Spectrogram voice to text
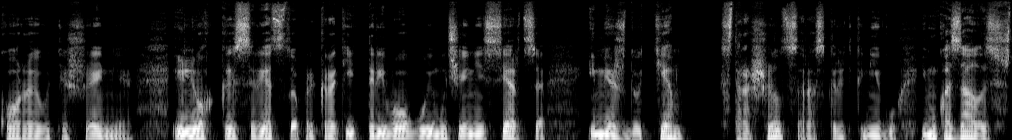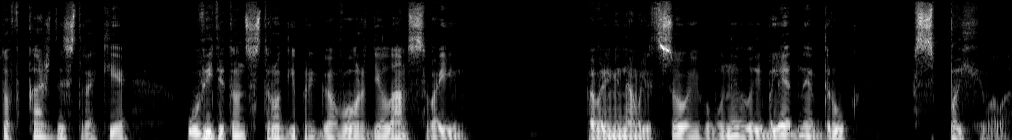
скорое утешение и легкое средство прекратить тревогу и мучение сердца, и между тем страшился раскрыть книгу. Ему казалось, что в каждой строке увидит он строгий приговор делам своим. По временам лицо его, унылое и бледное, вдруг вспыхивало.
